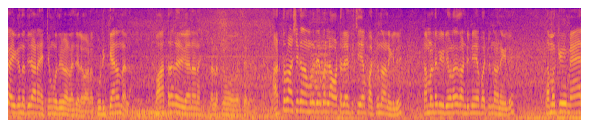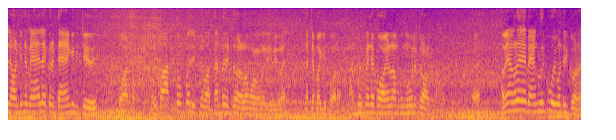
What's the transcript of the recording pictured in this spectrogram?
കഴുകുന്നതിലാണ് ഏറ്റവും കൂടുതൽ വെള്ളം ചെലവാണ്. കുടിക്കാനൊന്നല്ല. പാത്രം കഴുകാനാണ് വെള്ളത്തിന് ഓവർ ചിലവ്. അടുത്ത പ്രാവശ്യമൊക്കെ നമ്മൾ ഇതേപോലെ ഓട്ടോ ലൈഫ് ചെയ്യാൻ പറ്റുന്നതാണെങ്കിൽ നമ്മളുടെ വീഡിയോകളൊക്കെ കണ്ടിന്യൂ ചെയ്യാൻ പറ്റുന്നതാണെങ്കിൽ നമുക്ക് മേലെ വണ്ടീന്റെ മേലേക്ക് ഒരു ടാങ്ക് ഫിറ്റ് ചെയ്ത് പോരണം. ഒരു പത്ത് മുപ്പത് ലിറ്റർ പത്തൻപത് ലിറ്റർ വെള്ളം കൊള്ളുന്ന രീതിയിലുള്ള സെറ്റപ്പ് ആക്കി പോരാം. അഞ്ച് റുപ്യേന്റെ കോയിനിൽ നമുക്ക് നൂറ് ലിറ്റർ വെള്ളം എടുക്കാം. അപ്പോൾ ഞങ്ങൾ ബാംഗ്ലൂർക്ക് പോയിക്കൊണ്ടിരിക്കുവാണ്.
